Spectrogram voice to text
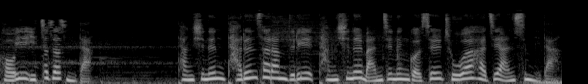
거의 잊혀졌습니다. 당신은 다른 사람들이 당신을 만지는 것을 좋아하지 않습니다.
